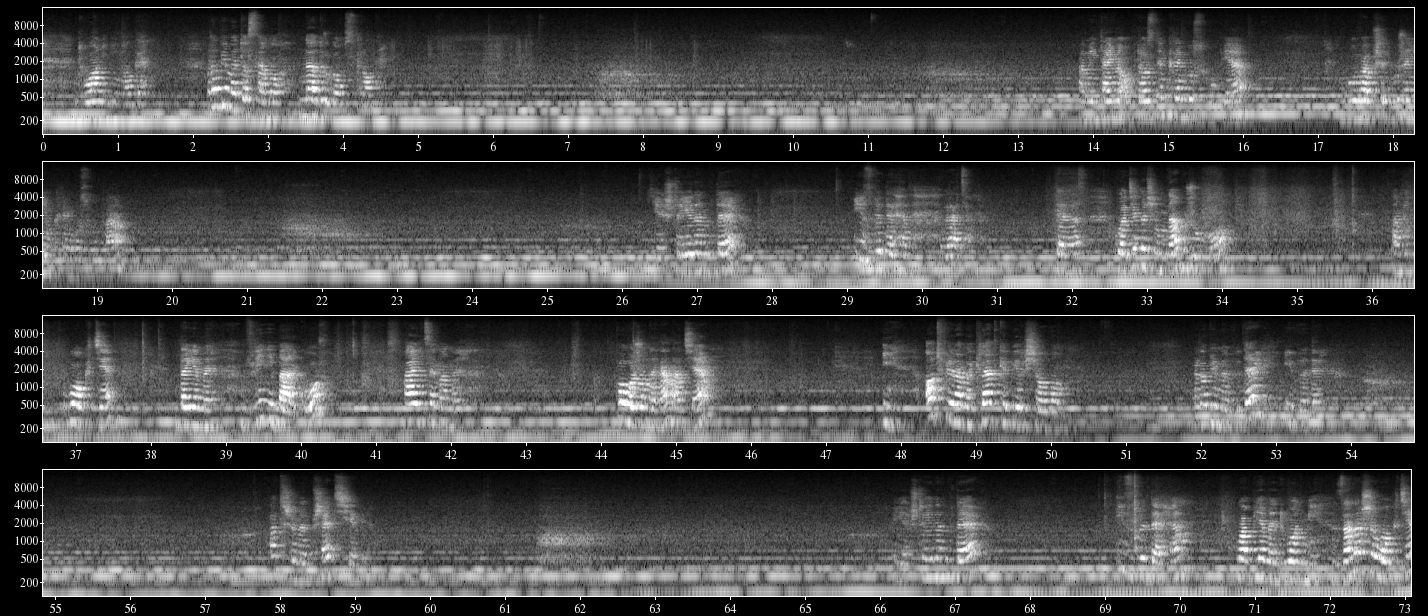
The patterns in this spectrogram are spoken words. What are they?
dłoń i nogę. Robimy to samo na drugą stronę. Pamiętajmy o prostym kręgosłupie. Głowa przedłużeniem kręgosłupa. Kładziemy się na brzuchu. Mamy łokcie. Dajemy w linii barków. Palce mamy położone na macie. I otwieramy klatkę piersiową. Robimy wdech i wydech. Patrzymy przed siebie. Jeszcze jeden wdech. I z wydechem łapiemy dłońmi za nasze łokcie,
